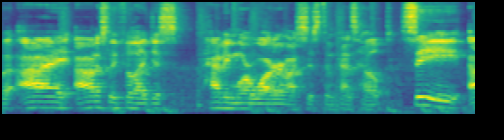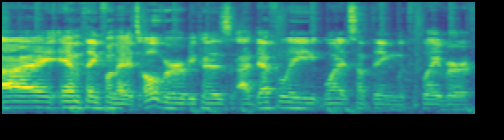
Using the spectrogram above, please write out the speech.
but I, honestly feel like just having more water in my system has helped. C, I am thankful that it's over because I definitely wanted something with flavor.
